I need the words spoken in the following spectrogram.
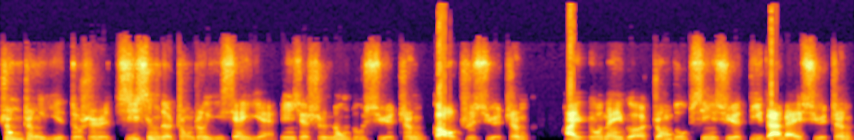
重症胰就是急性的重症胰腺炎，并且是脓毒血症、高脂血症，还有那个中度贫血、低蛋白血症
